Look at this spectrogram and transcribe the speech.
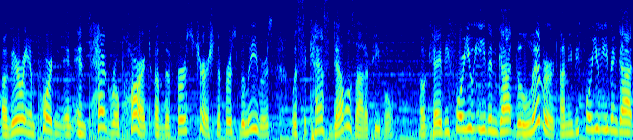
a very important and integral part of the first church, the first believers, was to cast devils out of people. Okay, before you even got delivered, I mean, before you even got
